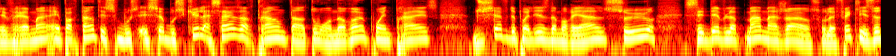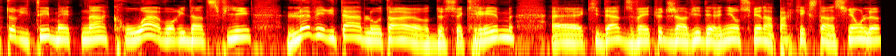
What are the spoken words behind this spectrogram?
est, vraiment importante et se, bous- et se bouscule. À 16h30 tantôt, on aura un point de presse du chef de police de Montréal sur ces développements majeurs, sur le fait que les autorités maintenant croient avoir identifié le véritable auteur de ce crime euh, qui date du 28 janvier dernier. On se souvient dans Parc Extension, là,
